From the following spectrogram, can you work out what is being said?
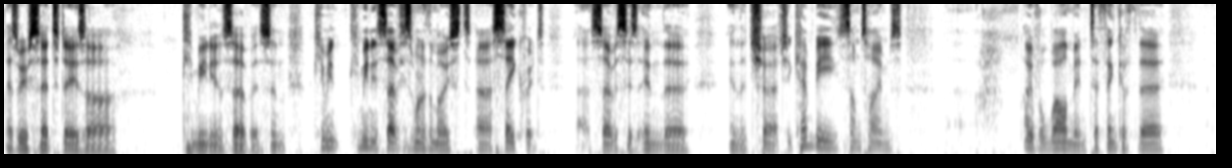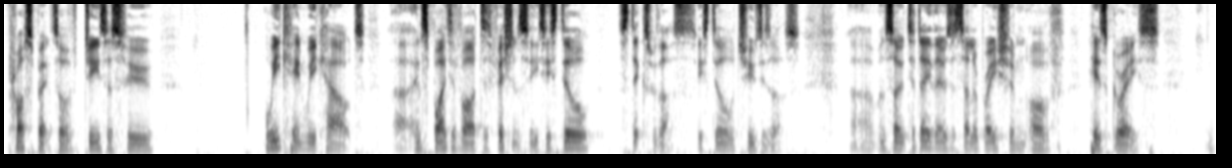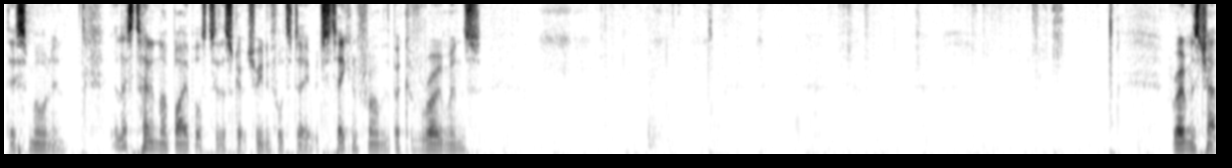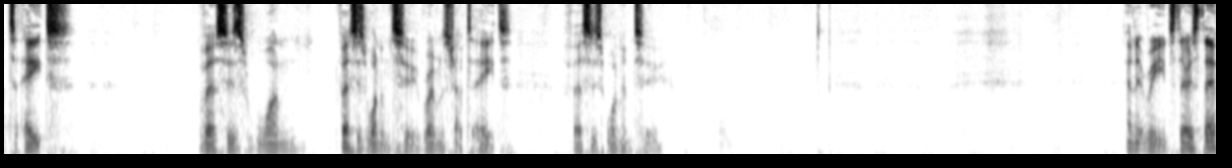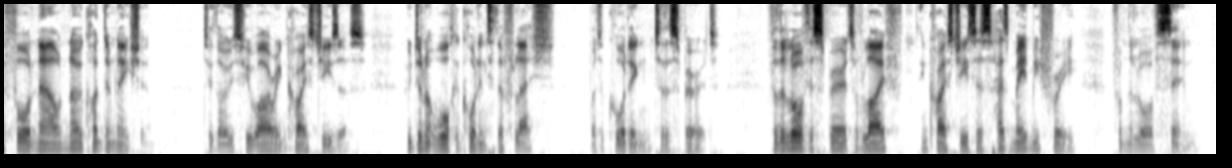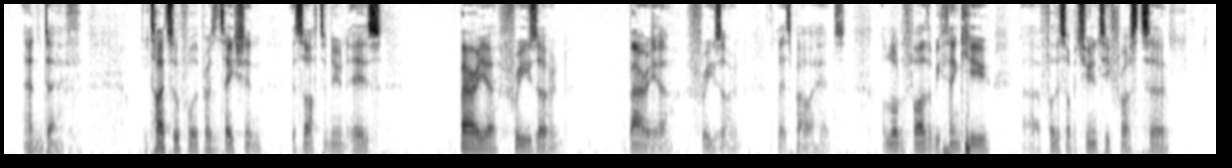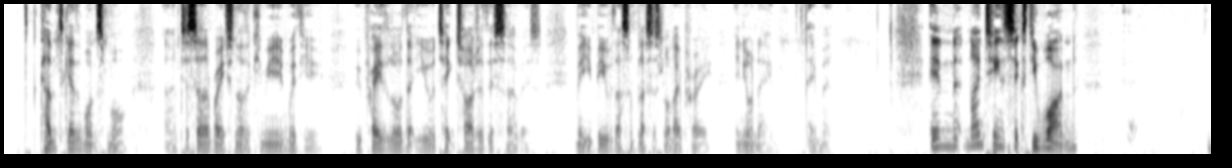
as we've said, today is our communion service, and commun- communion service is one of the most uh, sacred uh, services in the in the church. It can be sometimes uh, overwhelming to think of the prospect of Jesus, who week in week out, uh, in spite of our deficiencies, he still sticks with us. He still chooses us, um, and so today there is a celebration of His grace this morning. Let's turn in our Bibles to the scripture reading for today, which is taken from the book of Romans. Romans chapter 8 verses 1 verses 1 and 2 Romans chapter 8 verses 1 and 2 And it reads, There is therefore now no condemnation to those who are in Christ Jesus, who do not walk according to the flesh, but according to the Spirit. For the law of the Spirit of life in Christ Jesus has made me free from the law of sin and death. The title for the presentation this afternoon is Barrier Free Zone. Barrier Free Zone. Let's bow our heads. Lord and Father, we thank you uh, for this opportunity for us to come together once more and to celebrate another communion with you. We pray, the Lord, that you would take charge of this service. May you be with us and bless us, Lord, I pray. In your name. Amen. In 1961,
